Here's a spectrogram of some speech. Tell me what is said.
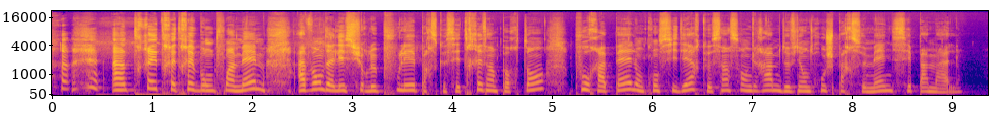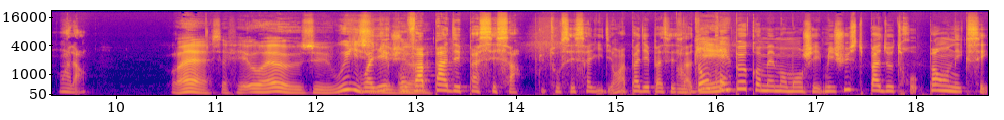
un très très très bon point même, avant d'aller sur le poulet, parce que c'est très important. Pour rappel, on considère que 500 grammes de viande rouge par semaine, c'est pas mal. Voilà. Ouais, ça fait ouais, euh, oui. Vous voyez, déjà- on va pas dépasser ça. Plutôt, c'est ça l'idée. On va pas dépasser ça. Donc, on peut quand même en manger, mais juste pas de trop, pas en excès.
